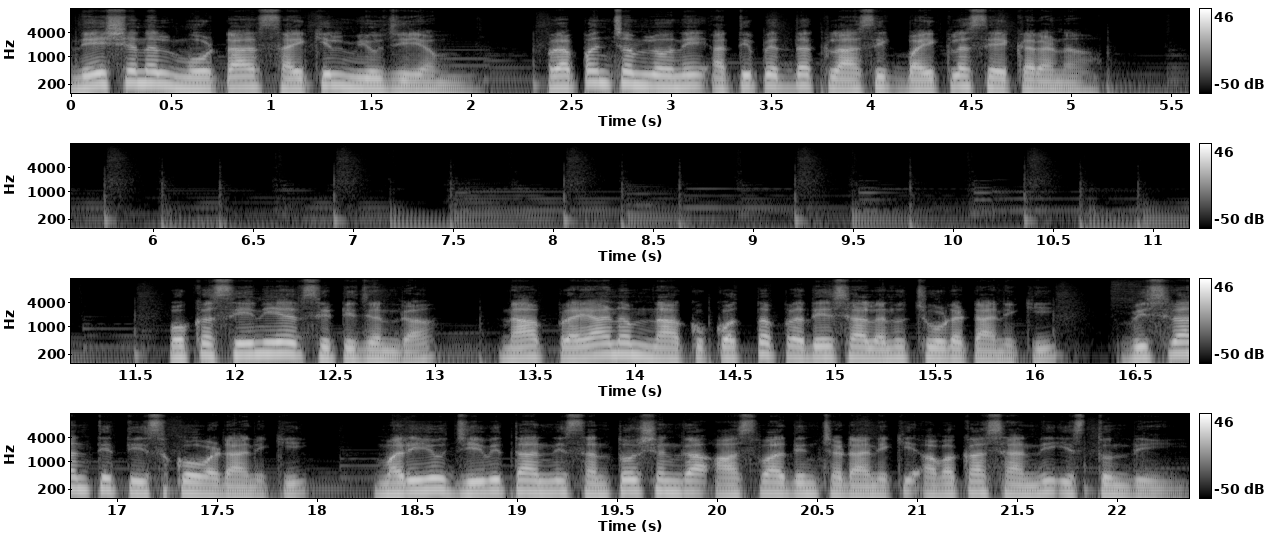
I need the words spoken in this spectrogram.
నేషనల్ మోటార్ సైకిల్ మ్యూజియం. ప్రపంచంలోనే అతిపెద్ద క్లాసిక్ బైక్ల సేకరణ. ఒక సీనియర్ సిటిజన్గా నా ప్రయాణం నాకు కొత్త ప్రదేశాలను చూడటానికి విశ్రాంతి తీసుకోవడానికి మరియు జీవితాన్ని సంతోషంగా ఆస్వాదించడానికి అవకాశాన్ని ఇస్తుంది.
